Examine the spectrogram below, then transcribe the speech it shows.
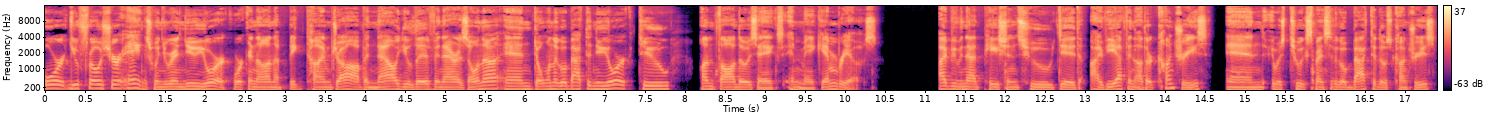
Or you froze your eggs when you were in New York working on a big time job, and now you live in Arizona and don't want to go back to New York to unthaw those eggs and make embryos. I've even had patients who did IVF in other countries and it was too expensive to go back to those countries,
